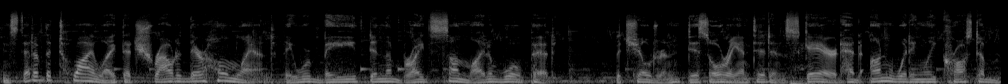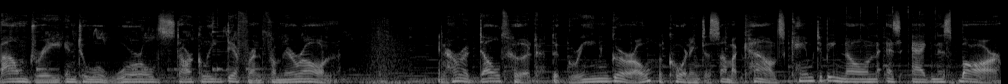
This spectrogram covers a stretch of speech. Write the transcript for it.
Instead of the twilight that shrouded their homeland, they were bathed in the bright sunlight of Woolpit. The children, disoriented and scared, had unwittingly crossed a boundary into a world starkly different from their own. In her adulthood, the Green Girl, according to some accounts, came to be known as Agnes Barre,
